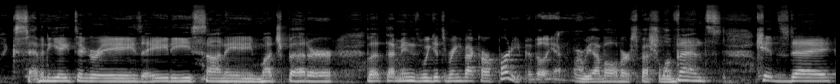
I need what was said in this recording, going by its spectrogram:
like 78 degrees 80 sunny much better. But that means we get to bring back our party pavilion where we have all of our special events kids day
